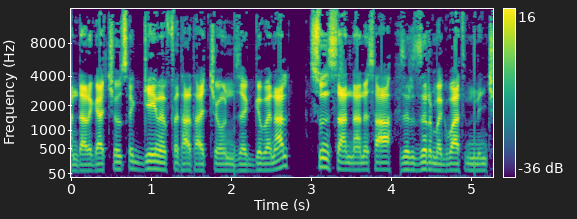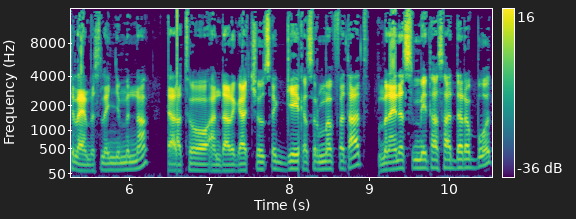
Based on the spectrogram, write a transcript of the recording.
አንዳርጋቸው ጽጌ መፈታታቸውን ዘግበናል። እሱን ሳናነሳ ዝርዝር መግባት የምንችል አይመስለኝምና አቶ አንዳርጋቸው ጽጌ ከስር መፈታት ምን አይነት ስሜት አሳደረቦት?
